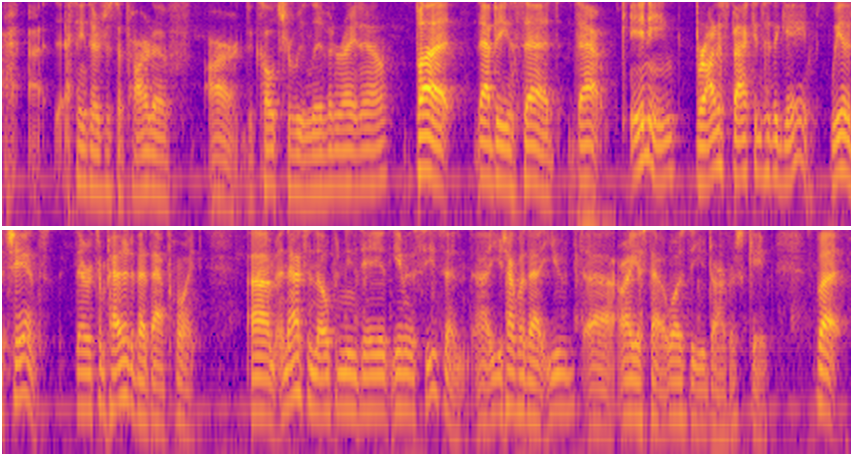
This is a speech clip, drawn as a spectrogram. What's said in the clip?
I, I think they're just a part of our the culture we live in right now. But that being said, that inning brought us back into the game. We had a chance. They were competitive at that point. Um, and that's in the opening day game of the season. Uh, you talk about that, you, uh, or I guess that was the Darvish game. But,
